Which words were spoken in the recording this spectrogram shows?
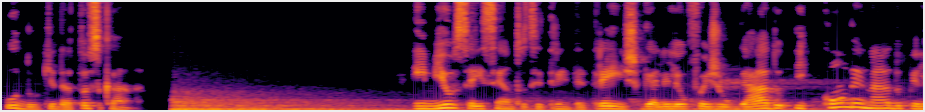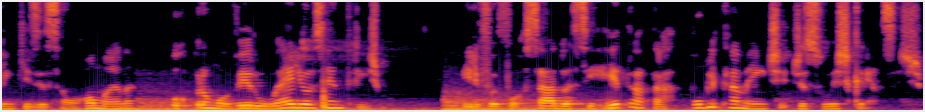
o Duque da Toscana. Em 1633, Galileu foi julgado e condenado pela Inquisição Romana por promover o heliocentrismo, ele foi forçado a se retratar publicamente de suas crenças.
